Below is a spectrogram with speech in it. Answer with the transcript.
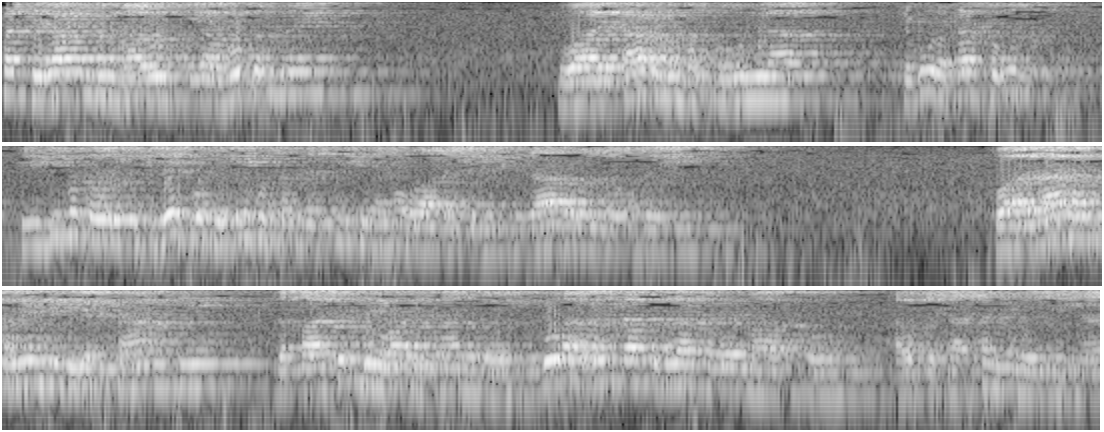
فاتباع بالمعروف یا حکم نه وارثان د مسئول لا چې ګور تاسو اوس پیږي مو کولای شئ یو په دې خو سمدستي شي نو غواړي چې انتظار ولوي وأذان إليه بإحسان في دقاتل دي وارثان دوي ګور اغل تاسو الله سره معاف کو او قصاصا وجینا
